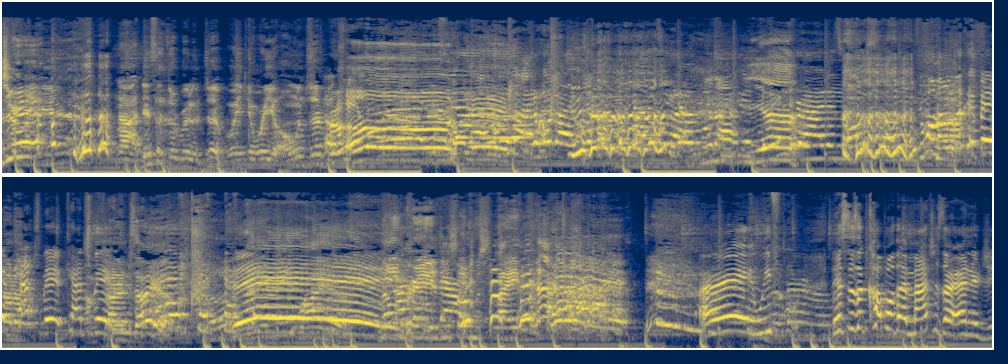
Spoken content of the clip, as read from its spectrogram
Drip. Nah, this is the real drip. When you can wear your own drip, bro. Okay. Oh. That matches our energy,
